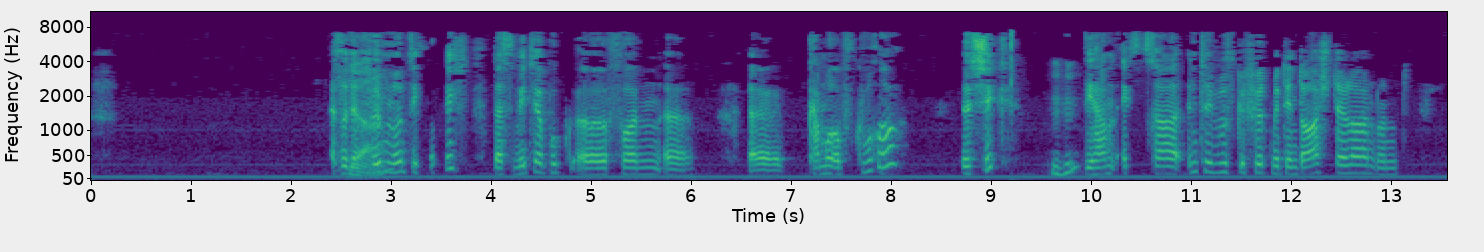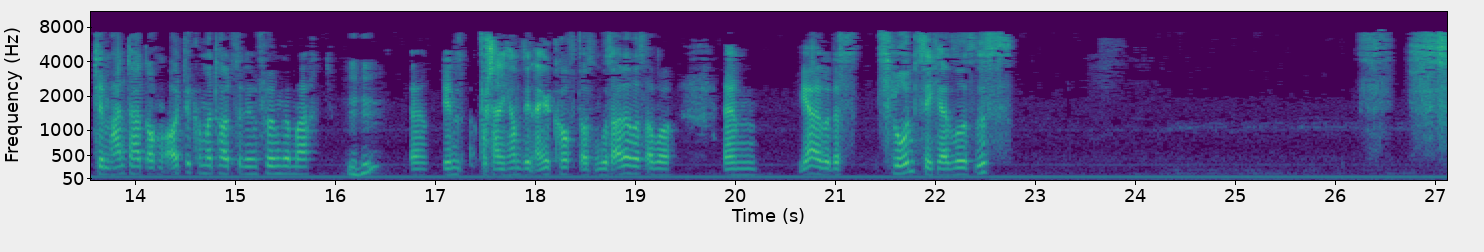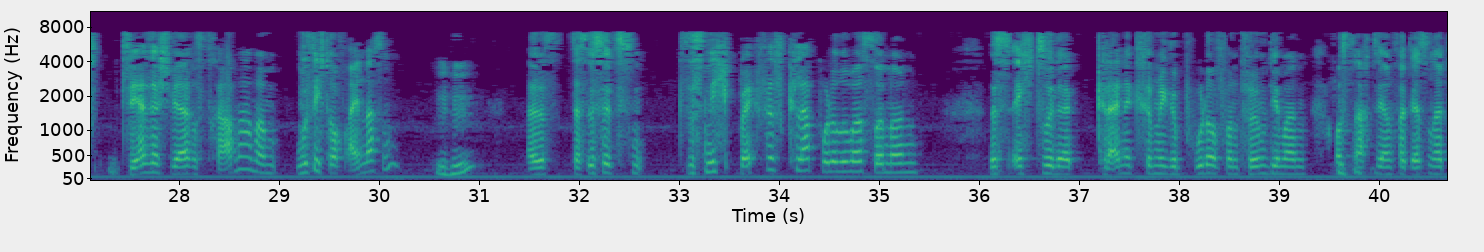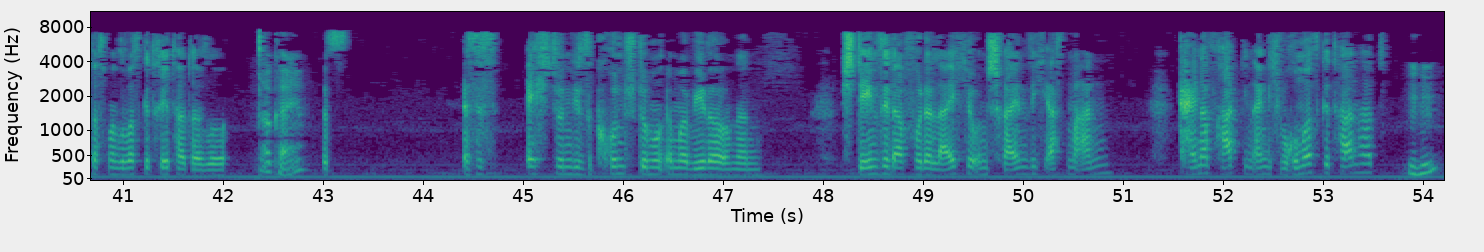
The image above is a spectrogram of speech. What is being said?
Also der ja. Film lohnt sich wirklich. Das Mediabook äh, von äh, äh, Camera Obscura ist schick. Mhm. Die haben extra Interviews geführt mit den Darstellern und Tim Hunter hat auch einen Audiokommentar zu dem Film gemacht. Mhm. Äh, den, wahrscheinlich haben sie ihn eingekauft aus den USA oder was, aber ähm, ja, also das es lohnt sich. Also es ist sehr, sehr schweres Drama. Man muss sich darauf einlassen. Mhm. Also das, das ist jetzt das ist nicht Breakfast Club oder sowas, sondern das ist echt so der kleine grimmige Bruder von Filmen, die man aus den 80ern vergessen hat, dass man sowas gedreht hat. Also okay. Das, es ist echt schon diese Grundstimmung immer wieder und dann stehen sie da vor der Leiche und schreien sich erstmal an. Keiner fragt ihn eigentlich, warum er es getan hat. Mhm.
